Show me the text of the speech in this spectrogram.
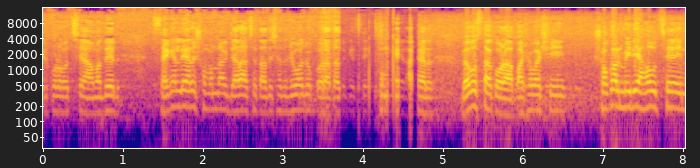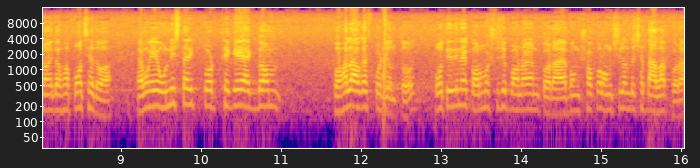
এরপর হচ্ছে আমাদের সেকেন্ড লেয়ারের সমন্বয়ক যারা আছে, তাদের সাথে যোগাযোগ করা, তাদেরকে সেফ রুমে রাখার ব্যবস্থা করা, পাশাপাশি সকল মিডিয়া হাউসে এই নয় দফা পৌঁছে দেওয়া। এবং এই উনিশ তারিখ পর থেকে একদম পহেলা আগস্ট পর্যন্ত প্রতিদিনের কর্মসূচি প্রণয়ন করা এবং সকল অংশীজনদের সাথে আলাপ করা,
